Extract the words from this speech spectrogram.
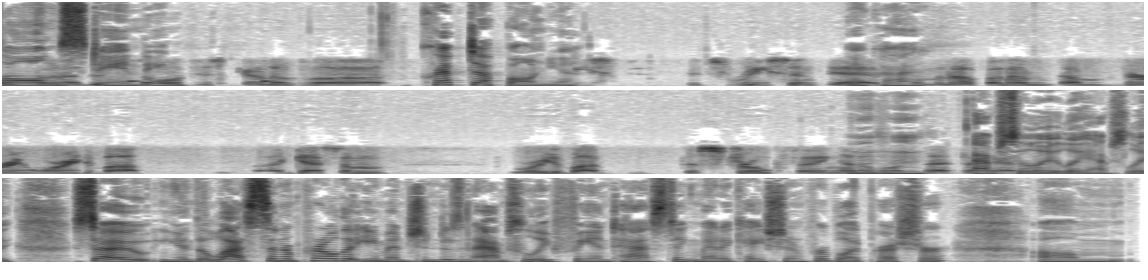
long uh, this is standing just kind of uh, crept up on you. it's recent. Yeah, Okay. it's coming up, and I'm I'm very worried about. I guess I'm worried about the stroke thing. I don't want that to happen. Mm-hmm. Absolutely, absolutely. So, you know, the last lisinopril that you mentioned is an absolutely fantastic medication for blood pressure. Um,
